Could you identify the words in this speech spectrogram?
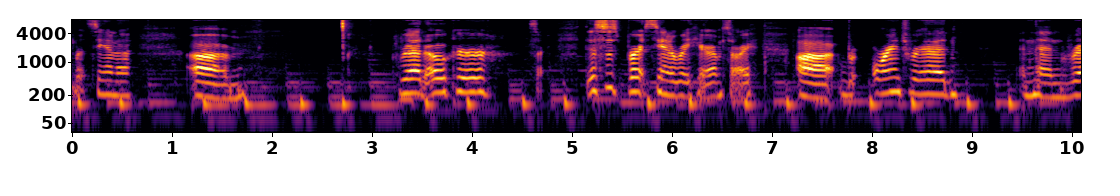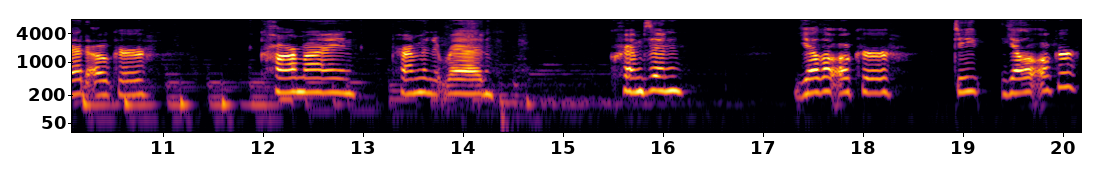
burnt sienna, um, red ochre. Sorry, this is burnt sienna right here. I'm sorry. Uh, orange red, and then red ochre, carmine, permanent red, crimson, yellow ochre, deep yellow ochre,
